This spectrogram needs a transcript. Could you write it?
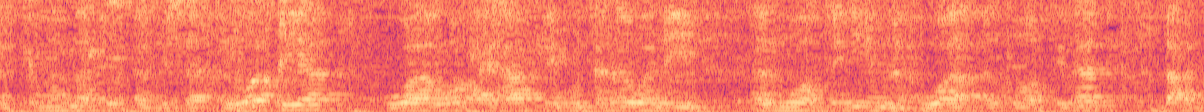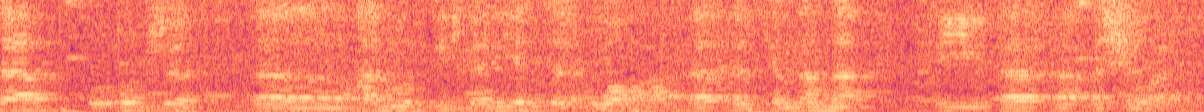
الكمامات والألبسة الواقية ووضعها في متناول المواطنين والمواطنات بعد خروج قانون إجبارية وضع الكمامة في الشوارع.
